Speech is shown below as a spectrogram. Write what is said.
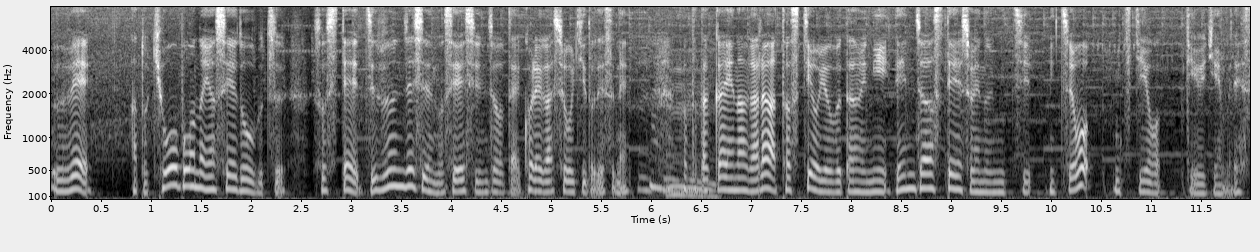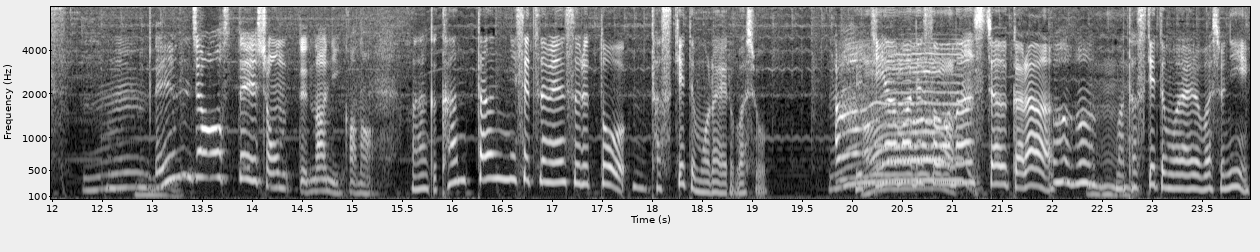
飢えあと凶暴な野生動物そして自分自身の精神状態これが小気度ですね、戦いながら助けを呼ぶためにレンジャーステーションへの道道を見つけようっていうゲームです、うーん。レンジャーステーションって何かな？まあ、なんか簡単に説明すると、助けてもらえる場所雪山で遭難しちゃうから、まあ、助けてもらえる場所に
